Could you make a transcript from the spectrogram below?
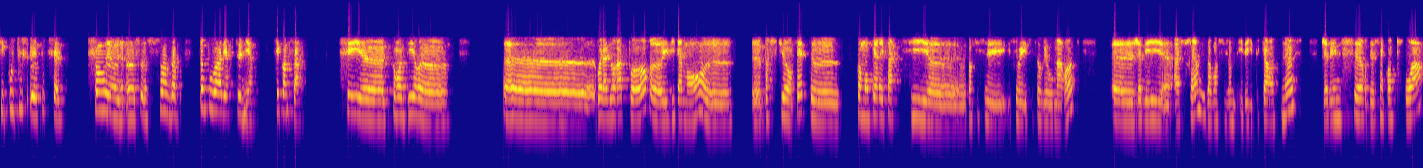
qui coulent euh, toutes seules, sans, euh, euh, sans, sans, pouvoir les retenir. C'est comme ça. C'est, comment dire, voilà le rapport, évidemment, parce que en fait, quand mon père est parti, quand il s'est sauvé au Maroc, j'avais un frère, nous avons, il était 49, j'avais une sœur de 53.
